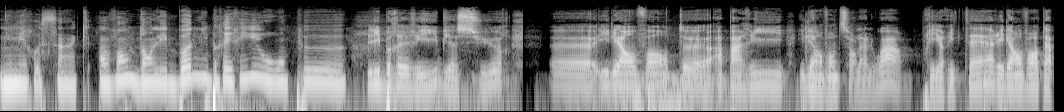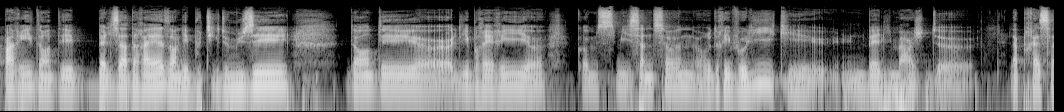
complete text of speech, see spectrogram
numéro 5, en vente dans les bonnes librairies où on peut... Librairie, bien sûr. Euh, il est en vente euh, à Paris, il est en vente sur la Loire, prioritaire. Il est en vente à Paris dans des belles adresses, dans les boutiques de musées, dans des euh, librairies comme Smith Son, rue de Rivoli, qui est une belle image de la presse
